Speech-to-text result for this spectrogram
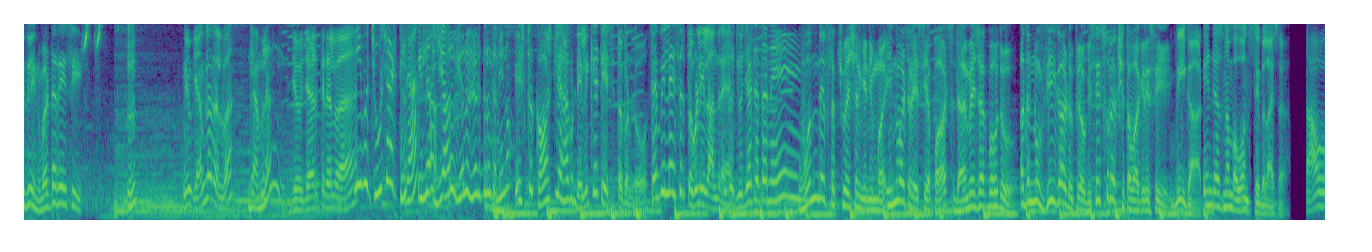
ಇದು ಇನ್ವರ್ಟರ್ ಎಸಿ ನೀವು ಗ್ಯಾಮ್ಲರ್ ಅಲ್ವಾ? ಗ್ಯಾಮ್ಲರ್ ಜೂಜಾಡ್ತಿರಲ್ವಾ? ನೀವು ಜೂಜಾಡ್ತೀರಾ? ಇಲ್ಲ ಯಾರು ಏನು ಹೇಳಿದ್ರು ಅಂತ ನೀನು? ಎಷ್ಟು ಕಾಸ್ಟ್ಲಿ ಹಾಗೂ ಡೆಲಿಕೇಟ್ ಎಸಿ ತಗೊಂಡು ಸ್ಟೆಬಿಲೈಸರ್ ತಗೊಳ್ಳಿಲ್ಲ ಅಂದ್ರೆ? ಇದು ಜೂಜಾಟ ತಾನೇ. ಒಂದೇ ಫ್ಲಕ್ಚುಯೇಷನ್ಗೆ ನಿಮ್ಮ ಇನ್ವರ್ಟರ್ ಎಸಿಯ ಪಾರ್ಟ್ಸ್ ಡ್ಯಾಮೇಜ್ ಆಗಬಹುದು. ಅದನ್ನು ವಿ ಗಾರ್ಡ್ ಉಪಯೋಗಿಸಿ ಸುರಕ್ಷಿತವಾಗಿರಿಸಿ. V Guard India's number one stabiliser ನಾವು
